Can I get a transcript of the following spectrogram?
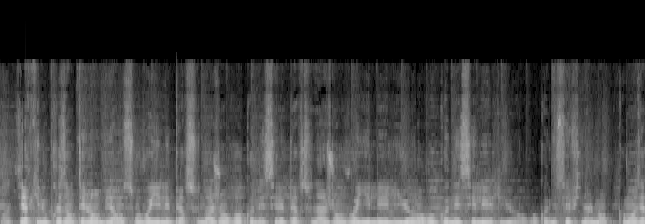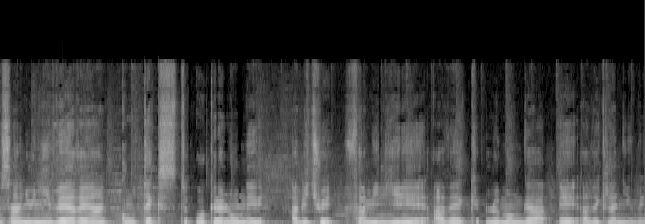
C'est-à-dire qu'il nous présentait l'ambiance, on voyait les personnages, on reconnaissait les personnages, on voyait les lieux, on reconnaissait les lieux, on reconnaissait finalement, comment dire, c'est un univers et un contexte auquel on est habitué, familier avec le manga et avec l'anime.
